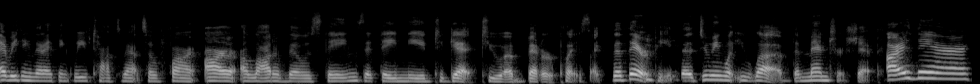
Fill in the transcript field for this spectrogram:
Everything that I think we've talked about so far are a lot of those things that they need to get to a better place, like the therapy, mm-hmm. the doing what you love, the mentorship. Are there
